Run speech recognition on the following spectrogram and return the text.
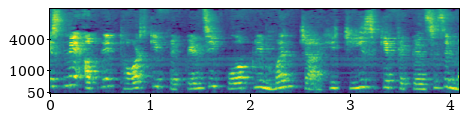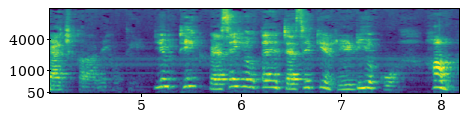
इसमें अपने थॉट्स की फ्रिक्वेंसी को अपनी मन चाही चीज़ के फ्रिक्वेंसी से मैच करानी होती है। ये ठीक वैसे ही होता है जैसे कि रेडियो को हम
